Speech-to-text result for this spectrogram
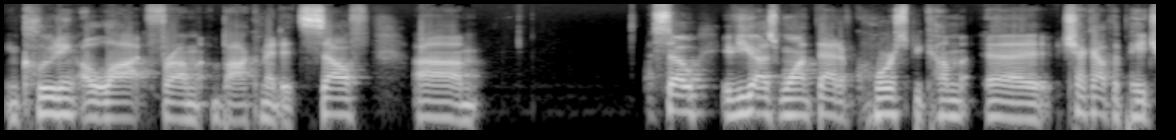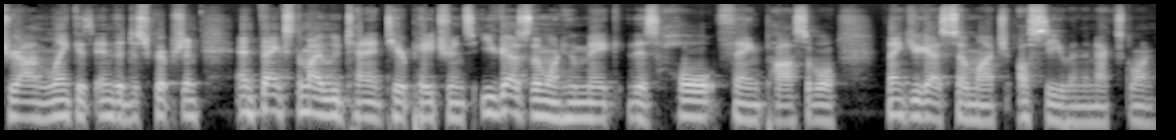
including a lot from Bakhmut itself. Um, so if you guys want that, of course, become uh, check out the Patreon. Link is in the description. And thanks to my lieutenant tier patrons, you guys are the one who make this whole thing possible. Thank you guys so much. I'll see you in the next one.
